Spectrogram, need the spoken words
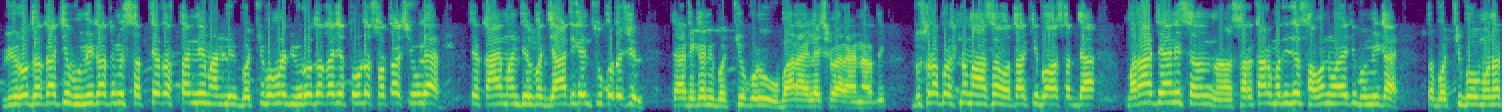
विरोधकाची भूमिका तुम्ही सत्तेत असताना मांडली बच्चू भाऊ म्हणत विरोधकाचे तोंड स्वतः शिवल्यात ते काय मानतील पण ज्या ठिकाणी चुकत असेल त्या ठिकाणी बच्चू कडू उभा राहिल्याशिवाय राहणार नाही. दुसरा प्रश्न मग असा होता की बाबा सध्या मराठी आणि सरकारमध्ये जे समन्वयाची भूमिका आहे तर बच्चू भाऊ म्हणत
